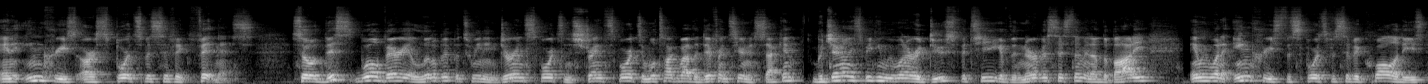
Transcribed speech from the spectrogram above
and increase our sport specific fitness. So this will vary a little bit between endurance sports and strength sports, and we'll talk about the difference here in a second. But generally speaking, we want to reduce fatigue of the nervous system and of the body, and we want to increase the sport-specific qualities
